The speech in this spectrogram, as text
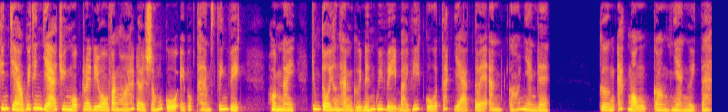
Kính chào quý thính giả chuyên mục Radio Văn hóa Đời Sống của Epoch Times tiếng Việt. Hôm nay, chúng tôi hân hạnh gửi đến quý vị bài viết của tác giả Tuệ Anh có nhan đề Cơn ác mộng con nhà người ta.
